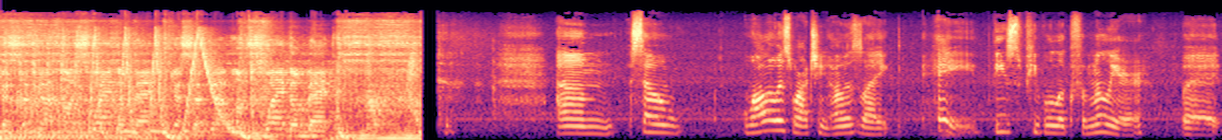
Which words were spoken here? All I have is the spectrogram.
Guess I got my swagger back. Guess I got my swagger back. Um, so while I was watching, I was like, hey, these people look familiar, but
